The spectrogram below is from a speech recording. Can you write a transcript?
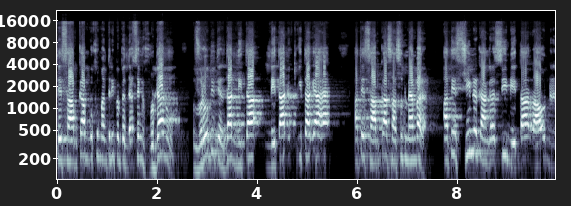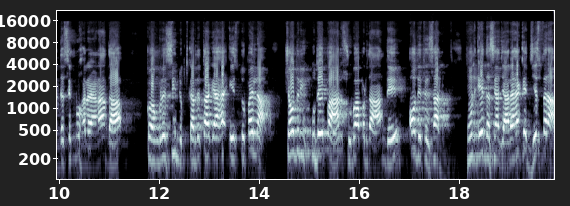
ਤੇ ਸਾਬਕਾ ਮੁੱਖ ਮੰਤਰੀ ਭੁਪਿੰਦਰ ਸਿੰਘ ਹੁੱਡਾ ਨੂੰ ਵਿਰੋਧੀ ਧਿਰ ਦਾ ਨੇਤਾ ਨੇਤਾ ਨਿਯੁਕਤ ਕੀਤਾ ਗਿਆ ਹੈ ਅਤੇ ਸਾਬਕਾ ਸੰਸਦ ਮੈਂਬਰ ਅਤੇ ਸੀਨੀਅਰ ਕਾਂਗਰਸੀ ਨੇਤਾ ਰਾਓ ਨਰਿੰਦਰ ਸਿੰਘ ਨੂੰ ਹਰਿਆਣਾ ਦਾ ਕਾਂਗਰਸੀ ਨਿਯੁਕਤ ਕਰ ਦਿੱਤਾ ਗਿਆ ਹੈ। ਇਸ ਤੋਂ ਪਹਿਲਾਂ ਚੌਧਰੀ ਉਦੇਭਾਨ ਸੂਬਾ ਪ੍ਰਧਾਨ ਦੇ ਅਹੁਦੇ ਤੇ ਸਨ। ਹੁਣ ਇਹ ਦੱਸਿਆ ਜਾ ਰਿਹਾ ਹੈ ਕਿ ਜਿਸ ਤਰ੍ਹਾਂ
